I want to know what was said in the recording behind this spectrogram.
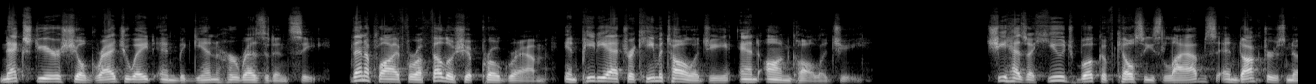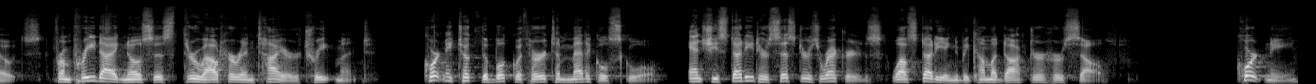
Next year, she'll graduate and begin her residency, then apply for a fellowship program in pediatric hematology and oncology. She has a huge book of Kelsey's labs and doctor's notes from pre diagnosis throughout her entire treatment. Courtney took the book with her to medical school and she studied her sister's records while studying to become a doctor herself. Courtney,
